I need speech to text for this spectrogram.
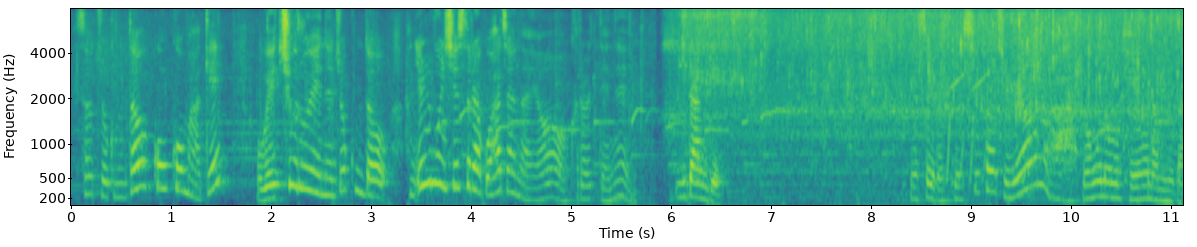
그래서 조금 더 꼼꼼하게 뭐 외출 후에는 조금 더 한 1분 씻으라고 하잖아요. 그럴 때는 2단계. 그래서 이렇게 씻어주면 와, 너무너무 개운합니다.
